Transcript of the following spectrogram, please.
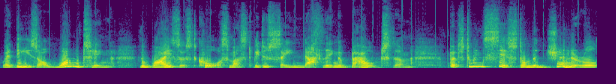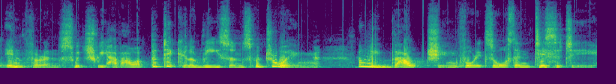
Where these are wanting, the wisest course must be to say nothing about them, but to insist on the general inference which we have our particular reasons for drawing, only vouching for its authenticity.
